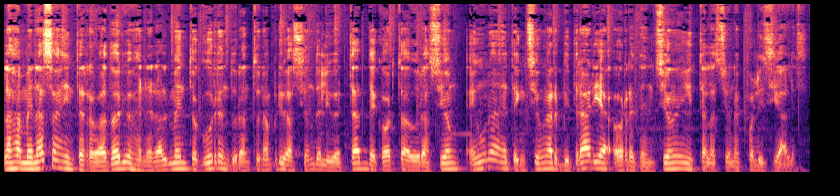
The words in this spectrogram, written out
Las amenazas e interrogatorios generalmente ocurren durante una privación de libertad de corta duración en una detención arbitraria o retención en instalaciones policiales.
